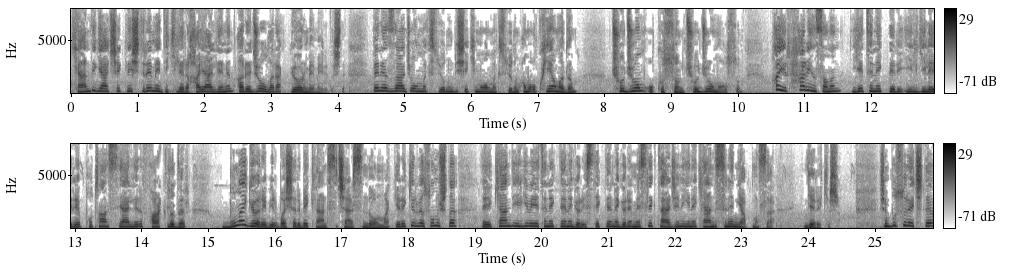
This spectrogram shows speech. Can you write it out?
kendi gerçekleştiremedikleri hayallerinin aracı olarak görmemelidir. İşte ben eczacı olmak istiyordum, diş hekimi olmak istiyordum ama okuyamadım. Çocuğum okusun, çocuğum olsun. Hayır, her insanın yetenekleri, ilgileri, potansiyelleri farklıdır. Buna göre bir başarı beklentisi içerisinde olmak gerekir ve sonuçta e, kendi ilgi ve yeteneklerine göre, isteklerine göre meslek tercihini yine kendisinin yapması gerekir. Şimdi bu süreçte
